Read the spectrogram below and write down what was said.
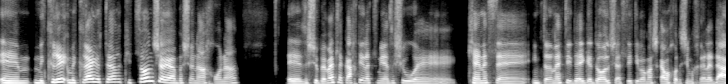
אמ, מקרי, מקרה יותר קיצון שהיה בשנה האחרונה, אה, זה שבאמת לקחתי על עצמי איזשהו אה, כנס אה, אינטרנטי די גדול שעשיתי ממש כמה חודשים אחרי לידה.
